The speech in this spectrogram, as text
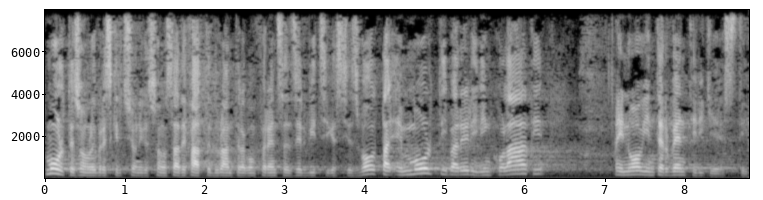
Molte sono le prescrizioni che sono state fatte durante la conferenza dei servizi che si è svolta e molti pareri vincolati ai nuovi interventi richiesti.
